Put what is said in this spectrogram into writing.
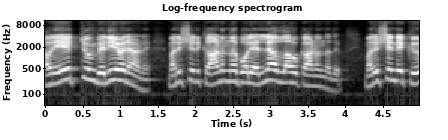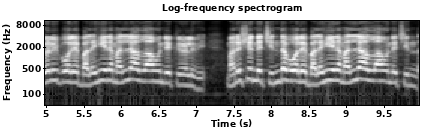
അവൻ ഏറ്റവും വലിയവനാണ്. മനുഷ്യൻ കാണുന്നത് പോലെ അല്ല അള്ളാഹു കാണുന്നത്. മനുഷ്യന്റെ കേൾവി പോലെ ബലഹീനമല്ല അള്ളാഹുവിന്റെ കേൾവി. മനുഷ്യന്റെ ചിന്ത പോലെ ബലഹീനമല്ല അള്ളാഹുവിന്റെ ചിന്ത.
